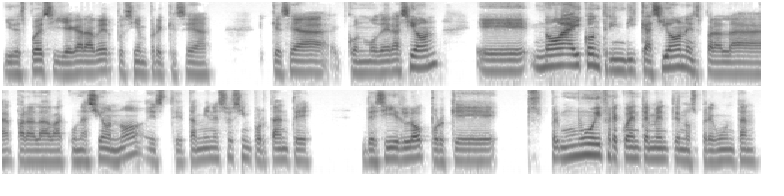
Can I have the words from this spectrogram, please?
y después si llegara a ver, pues siempre que sea, que sea con moderación. Eh, no hay contraindicaciones para la, para la vacunación, ¿no? Este, también eso es importante decirlo porque pues, muy frecuentemente nos preguntan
